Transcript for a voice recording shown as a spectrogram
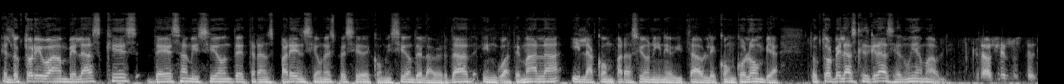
El doctor Iván Velázquez de esa misión de transparencia, una especie de comisión de la verdad en Guatemala y la comparación inevitable con Colombia. Doctor Velázquez, gracias, muy amable. Gracias a usted.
